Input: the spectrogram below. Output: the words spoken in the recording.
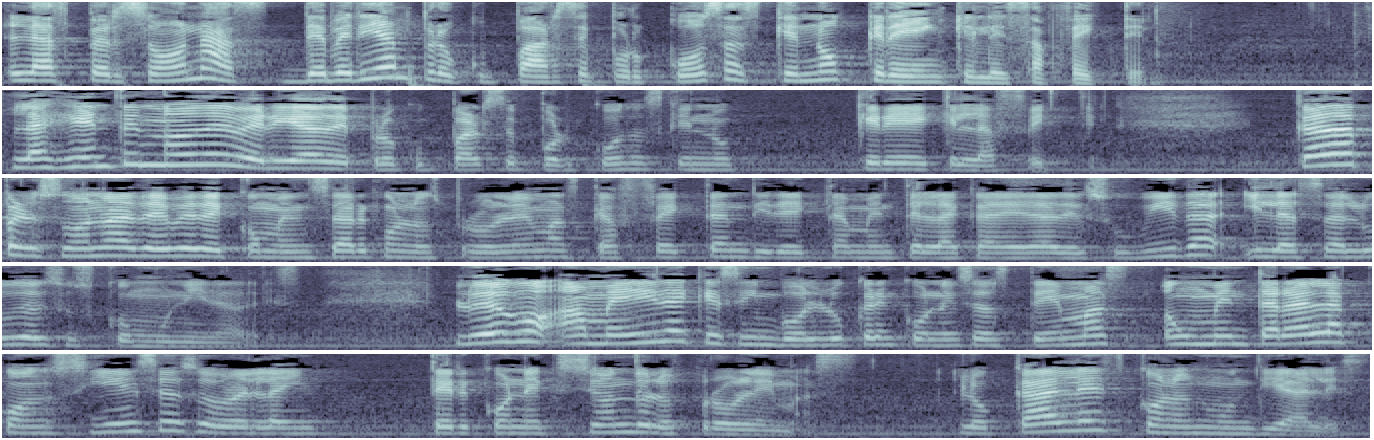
las personas deberían preocuparse por cosas que no creen que les afecten? La gente no debería de preocuparse por cosas que no cree que le afecten. Cada persona debe de comenzar con los problemas que afectan directamente la calidad de su vida y la salud de sus comunidades. Luego, a medida que se involucren con esos temas, aumentará la conciencia sobre la interconexión de los problemas locales con los mundiales.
